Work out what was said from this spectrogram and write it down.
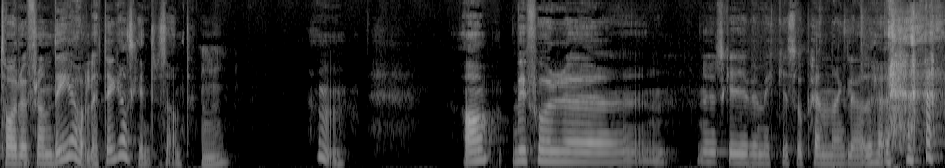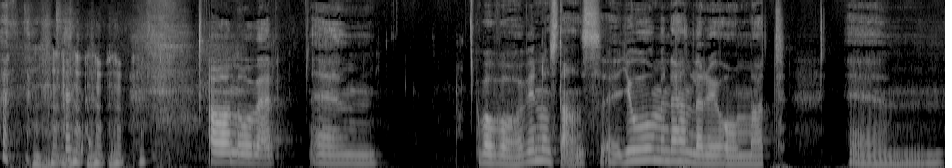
tar det från det hållet, det är ganska intressant. Mm. Hmm. Ja, vi får... Eh, nu skriver mycket så pennan glöder här. ja, nåväl. Um, var var vi någonstans? Eh, jo, men det handlade ju om att... Um,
